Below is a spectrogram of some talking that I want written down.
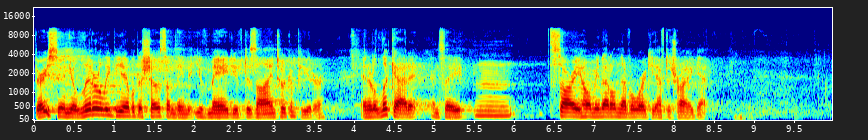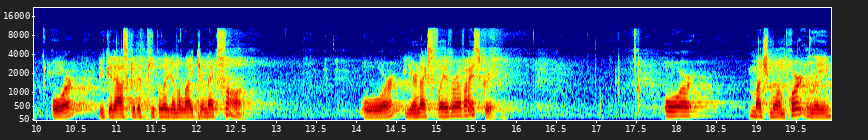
Very soon, you'll literally be able to show something that you've made, you've designed to a computer, and it'll look at it and say, mm, sorry, homie, that'll never work, you have to try again. Or you could ask it if people are going to like your next song, or your next flavor of ice cream. Or, much more importantly,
